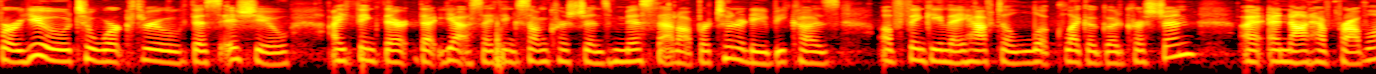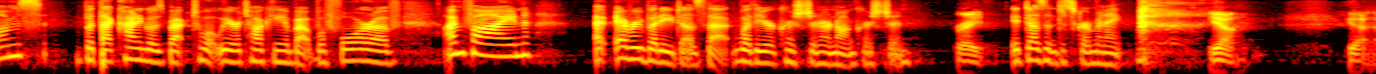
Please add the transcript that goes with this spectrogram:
for you to work through this issue. I think there, that yes, I think some Christians miss that opportunity because of thinking they have to look like a good Christian and, and not have problems. But that kind of goes back to what we were talking about before of I'm fine. Everybody does that, whether you're Christian or non-Christian. Right. It doesn't discriminate. yeah. Yeah.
